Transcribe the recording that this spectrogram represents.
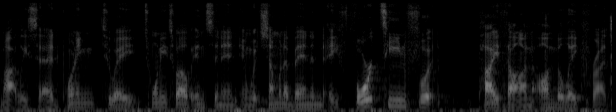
Motley said, pointing to a 2012 incident in which someone abandoned a 14 foot python on the lakefront.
